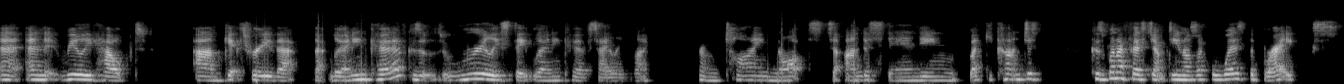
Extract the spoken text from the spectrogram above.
and, it really helped um, get through that that learning curve because it was a really steep learning curve sailing, like from tying knots to understanding. Like you can't just because when I first jumped in, I was like, well, where's the brakes?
